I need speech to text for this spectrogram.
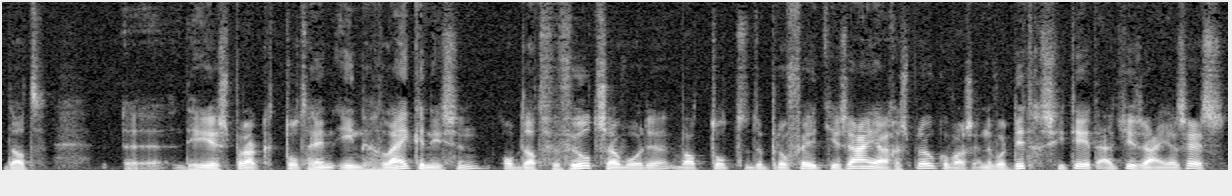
Dat uh, de Heer sprak tot hen in gelijkenissen, opdat vervuld zou worden wat tot de profeet Jezaja gesproken was. En er wordt dit geciteerd uit Jezaja 6.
